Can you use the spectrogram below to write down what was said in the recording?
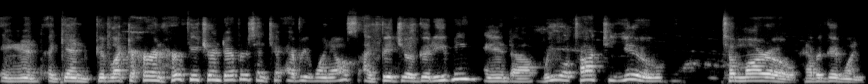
And again, good luck to her and her future endeavors and to everyone else. I bid you a good evening and uh, we will talk to you tomorrow. Have a good one.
